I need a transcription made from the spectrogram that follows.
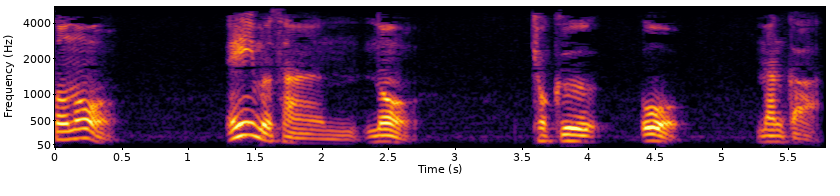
その、エイムさんの曲を、なんか、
